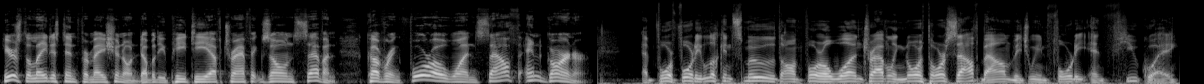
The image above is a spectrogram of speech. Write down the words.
Here's the latest information on WPTF Traffic Zone 7, covering 401 South and Garner. At 440, looking smooth on 401, traveling north or southbound between 40 and Fuquay.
